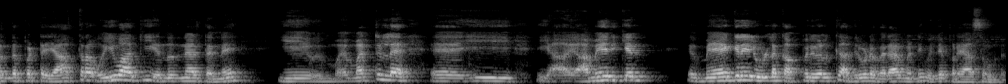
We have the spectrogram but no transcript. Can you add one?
ബന്ധപ്പെട്ട യാത്ര ഒഴിവാക്കി എന്നതിനാൽ തന്നെ ഈ മറ്റുള്ള ഈ അമേരിക്കൻ മേഖലയിലുള്ള കപ്പലുകൾക്ക് അതിലൂടെ വരാൻ വേണ്ടി വലിയ പ്രയാസമുണ്ട്.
